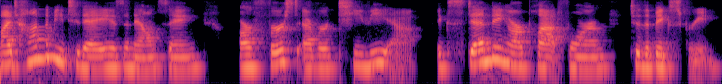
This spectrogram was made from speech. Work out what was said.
Mytonomy today is announcing our first ever TV app, extending our platform to the big screen.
